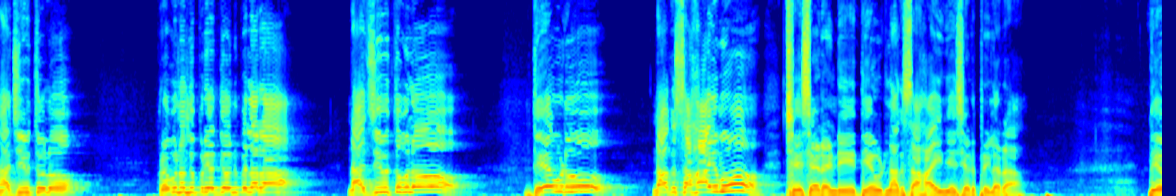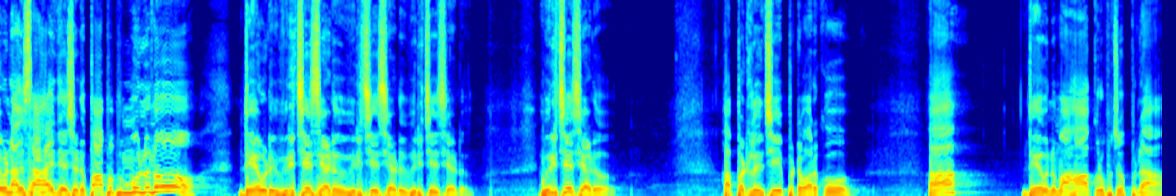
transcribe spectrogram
నా జీవితంలో ప్రభునందు ప్రియ దేవుని పిల్లరా నా జీవితంలో దేవుడు నాకు సహాయము చేశాడండి. దేవుడు నాకు సహాయం చేశాడు ప్రియులరా. దేవుడు నాకు సహాయం చేశాడు. పాపపు ముళ్ళును దేవుడు విరిచేశాడు విరిచేశాడు విరిచేశాడు విరిచేశాడు. అప్పటి నుంచి ఇప్పటి వరకు దేవుని మహాకృప చొప్పున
